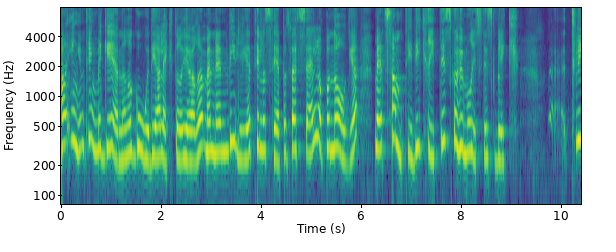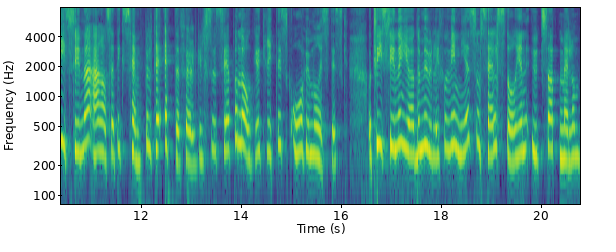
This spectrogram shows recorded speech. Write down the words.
har, ingenting med gener og gode dialekter å gjøre, men med en vilje til å se på seg selv og på Norge med et samtidig kritisk og humoristisk blikk. Tvisynet er altså et eksempel til etterfølgelse. Se på Norge kritisk og humoristisk. Og Tvisynet gjør det mulig for Vinje, som selv står i en utsatt mellom,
